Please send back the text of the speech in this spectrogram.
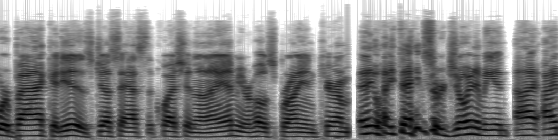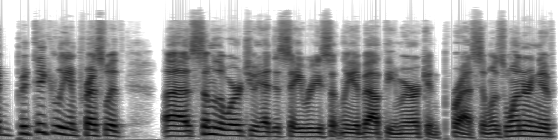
we're back. It is Just Ask the Question, and I am your host, Brian Karem. Anyway, thanks for joining me. And I, am particularly impressed with uh, some of the words you had to say recently about the American press and was wondering if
